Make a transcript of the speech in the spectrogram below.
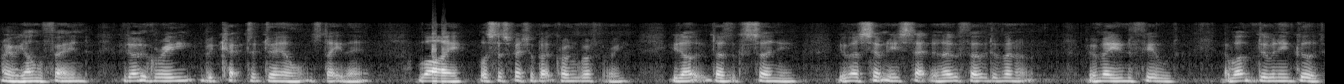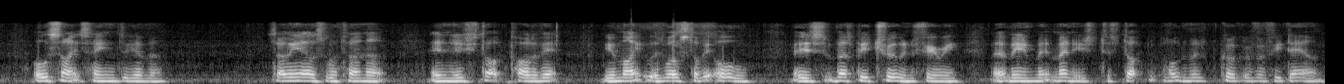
my young friend, if you don't agree, you'll be kept to jail and stay there. Why? What's so special about chronoscopy? You don't, it doesn't concern you. You must simply set no further development. Remain in the field. It won't do any good. All sites hang together. Something else will turn up and you stop part of it, you might as well stop it all. It must be true in theory that we managed to stop holding the chronoscopy down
